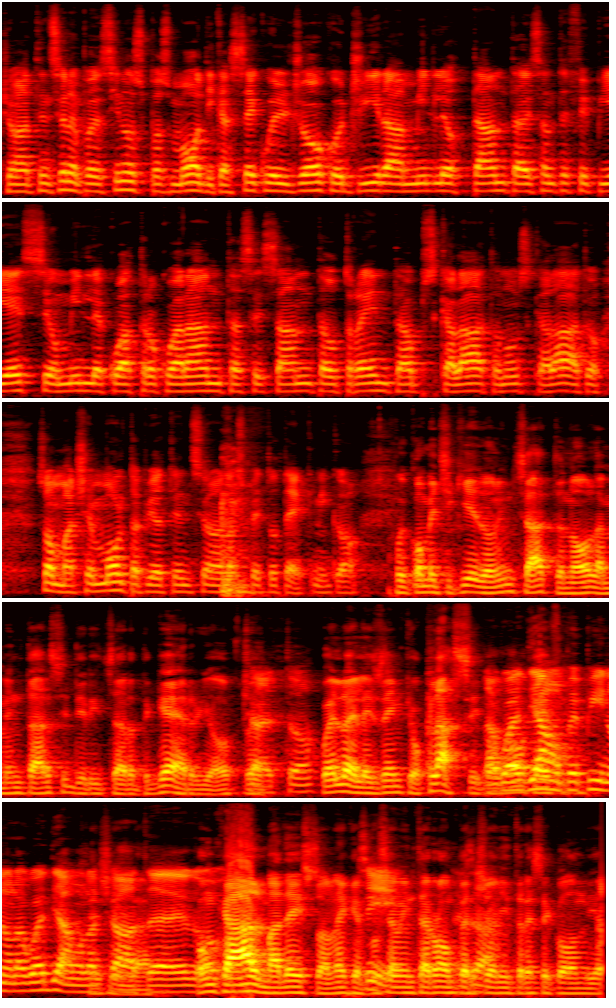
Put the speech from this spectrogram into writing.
c'è un'attenzione persino spasmodica, se quel gioco gira a 1080 60 fps o 1440, 60 o 30 upscalato, non scalato. Insomma, c'è molta più attenzione all'aspetto tecnico. Poi come ci chiedono in chat, no, lamentarsi di Richard Garriott. Certo. Quello è l'esempio classico. La no, guardiamo, che- Peppino, la guardiamo la Sì, sì, chat. eh. Con calma adesso, non è che Sì, possiamo interromperci esatto. ogni tre secondi. a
